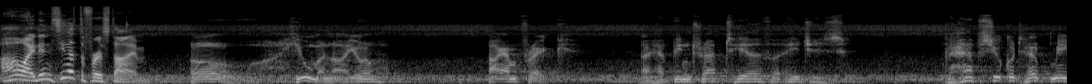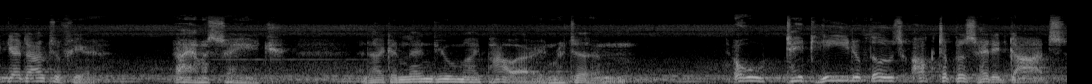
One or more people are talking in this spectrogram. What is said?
Oh, I didn't see that the first time. Oh, human are you? I am Freke. I have been trapped here for ages. Perhaps you could help me get out of here. I am a sage, and I can lend you my power in return. Oh, take heed of those octopus-headed guards.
